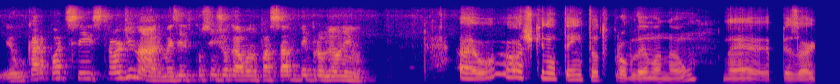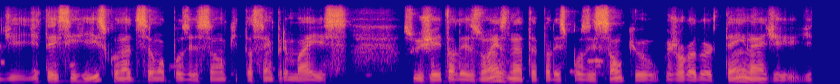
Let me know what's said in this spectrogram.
O cara pode ser extraordinário, mas ele ficou sem jogar o ano passado, não tem problema nenhum. Ah, eu, eu acho que não tem tanto problema, não, né? Apesar de, de ter esse risco, né? De ser uma posição que está sempre mais sujeita a lesões, né? Até pela exposição que o, que o jogador tem, né? De, de,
